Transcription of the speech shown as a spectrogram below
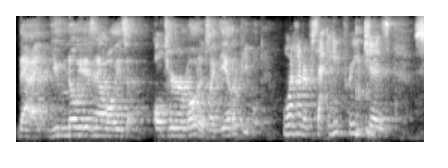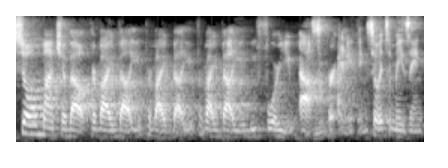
that you know he doesn't have all these ulterior motives like the other people do 100% he preaches so much about provide value provide value provide value before you ask mm-hmm. for anything so it's amazing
